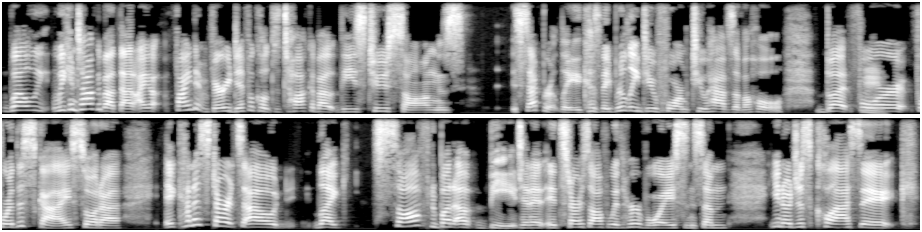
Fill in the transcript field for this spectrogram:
Well, we, we can talk about that. I find it very difficult to talk about these two songs separately because they really do form two halves of a whole. But for mm. for the sky, Sora, it kind of starts out like soft but upbeat, and it, it starts off with her voice and some, you know, just classic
